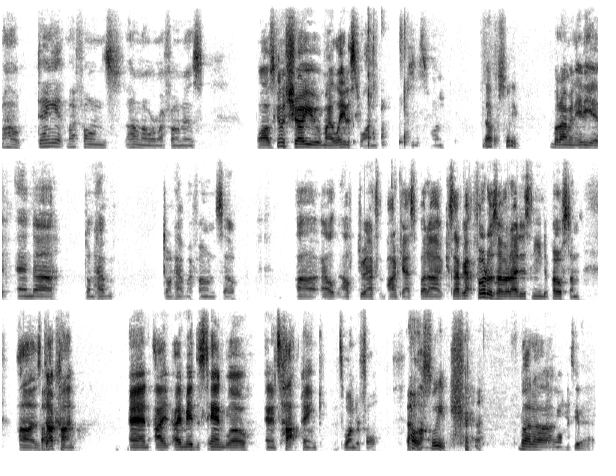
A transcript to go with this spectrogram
Oh, dang it! My phone's. I don't know where my phone is. Well, I was gonna show you my latest one. This one. Oh, sweet. but I'm an idiot and uh, don't have don't have my phone, so uh, I'll I'll do it after the podcast. But because I've got photos of it, I just need to post them. Uh, it's Oh. Duck Hunt, and I, I made the stand glow, and it's hot pink. It's wonderful. Oh, Um, sweet. But I uh, want to see that.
